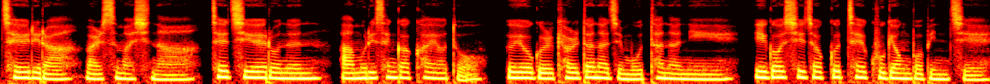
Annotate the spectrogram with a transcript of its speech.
제일이라 말씀하시나. 제 지혜로는 아무리 생각하여도 의욕을 결단하지 못하나니 이것이 저 끝의 구경법인지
